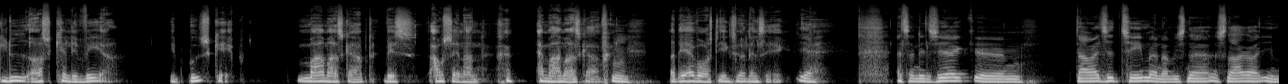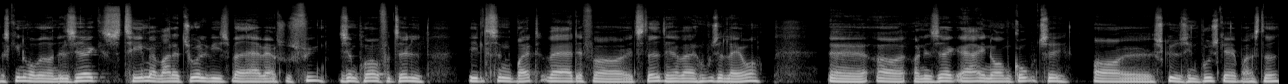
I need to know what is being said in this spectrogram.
lyd også kan levere et budskab meget, meget skarpt, hvis afsenderen er meget, meget skarp. Mm. Og det er vores direktør, Niels Erik. Ja, altså Niels Erik, øh, der er jo altid et tema, når vi snakker i maskinrummet, og Niels Eriks tema var naturligvis, hvad er Erhvervshus Fyn? Ligesom prøve at fortælle helt sådan bredt, hvad er det for et sted, det her, hvad huset laver? Øh, og, og Niels Erik er enormt god til at øh, skyde sine budskaber afsted.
